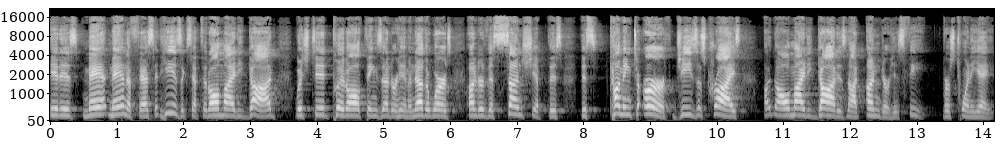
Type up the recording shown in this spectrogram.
it is manifest that he is accepted, Almighty God, which did put all things under him. In other words, under the sonship, this, this coming to earth, Jesus Christ, uh, Almighty God is not under his feet. Verse 28.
